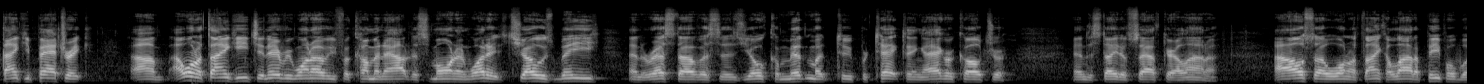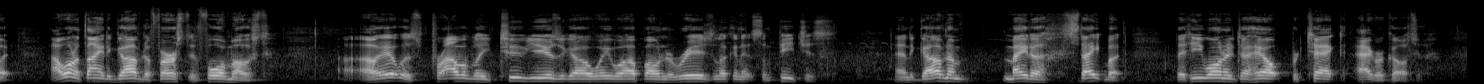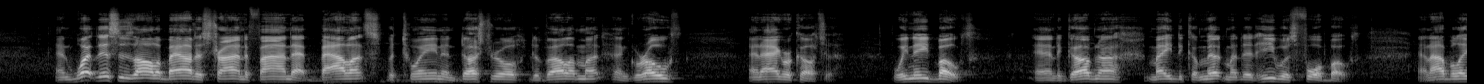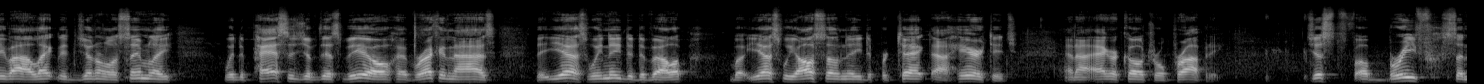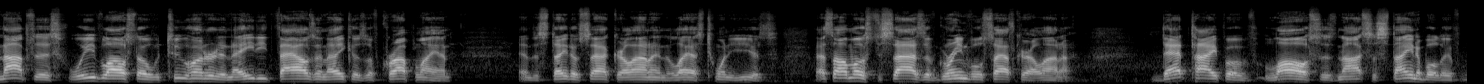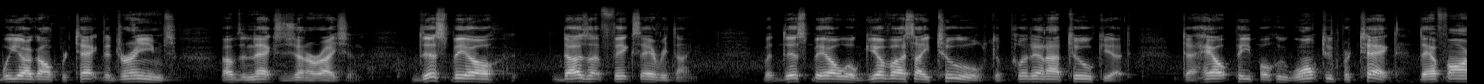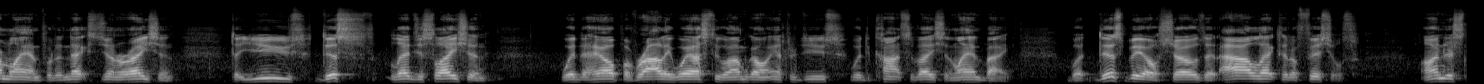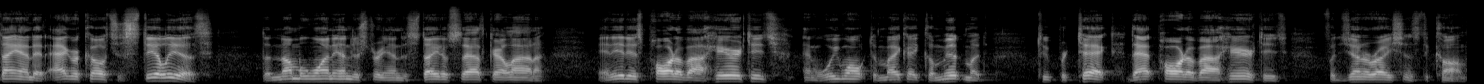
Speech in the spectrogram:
Thank you, Patrick. Um, I want to thank each and every one of you for coming out this morning. What it shows me and the rest of us is your commitment to protecting agriculture in the state of South Carolina. I also want to thank a lot of people, but I want to thank the governor first and foremost. Uh, it was probably two years ago we were up on the ridge looking at some peaches, and the governor made a statement that he wanted to help protect agriculture. And what this is all about is trying to find that balance between industrial development and growth and agriculture. We need both. And the governor made the commitment that he was for both. And I believe our elected General Assembly, with the passage of this bill, have recognized that yes, we need to develop, but yes, we also need to protect our heritage and our agricultural property. Just a brief synopsis, we've lost over 280,000 acres of cropland in the state of South Carolina in the last 20 years. That's almost the size of Greenville, South Carolina. That type of loss is not sustainable if we are going to protect the dreams of the next generation. This bill doesn't fix everything, but this bill will give us a tool to put in our toolkit to help people who want to protect their farmland for the next generation to use this legislation with the help of Raleigh West, who I'm going to introduce with the Conservation Land Bank. But this bill shows that our elected officials understand that agriculture still is the number one industry in the state of South Carolina, and it is part of our heritage, and we want to make a commitment to protect that part of our heritage for generations to come.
